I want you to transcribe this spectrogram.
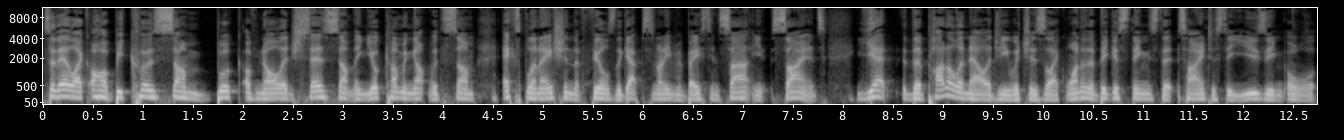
so they're like, oh, because some book of knowledge says something, you're coming up with some explanation that fills the gaps, not even based in sci- science. Yet the puddle analogy, which is like one of the biggest things that scientists are using, or,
